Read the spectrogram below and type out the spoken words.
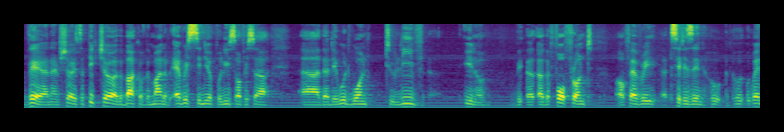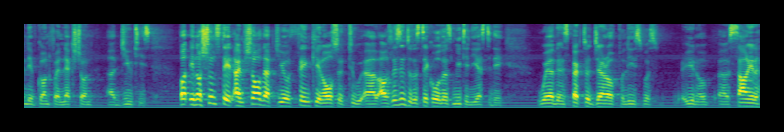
there, and I'm sure it's a picture at the back of the mind of every senior police officer uh, that they would want to leave, you know, at the forefront of every citizen who, who when they've gone for election uh, duties. But in Osun State, I'm sure that you're thinking also too. Uh, I was listening to the stakeholders meeting yesterday, where the Inspector General of Police was, you know, uh, sounding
